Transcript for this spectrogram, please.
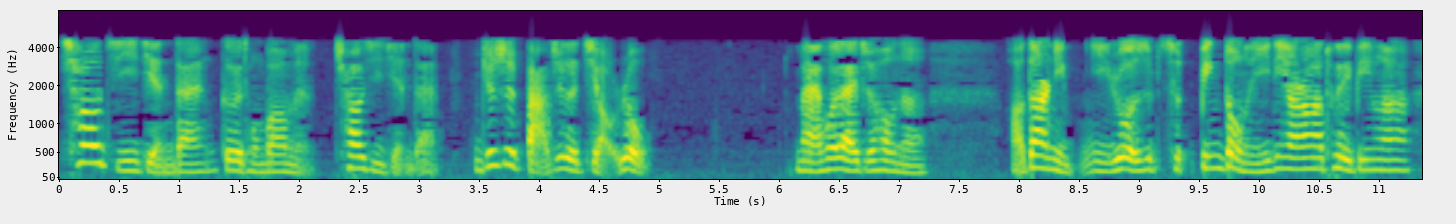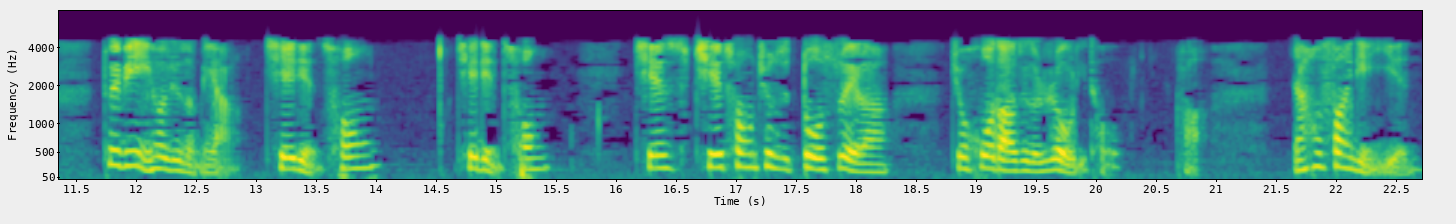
超级简单，各位同胞们，超级简单。你就是把这个绞肉买回来之后呢。好，当然你你如果是冰冻的，你一定要让它退冰啦。退冰以后就怎么样？切点葱，切点葱，切切葱就是剁碎啦，就和到这个肉里头。好，然后放一点盐，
